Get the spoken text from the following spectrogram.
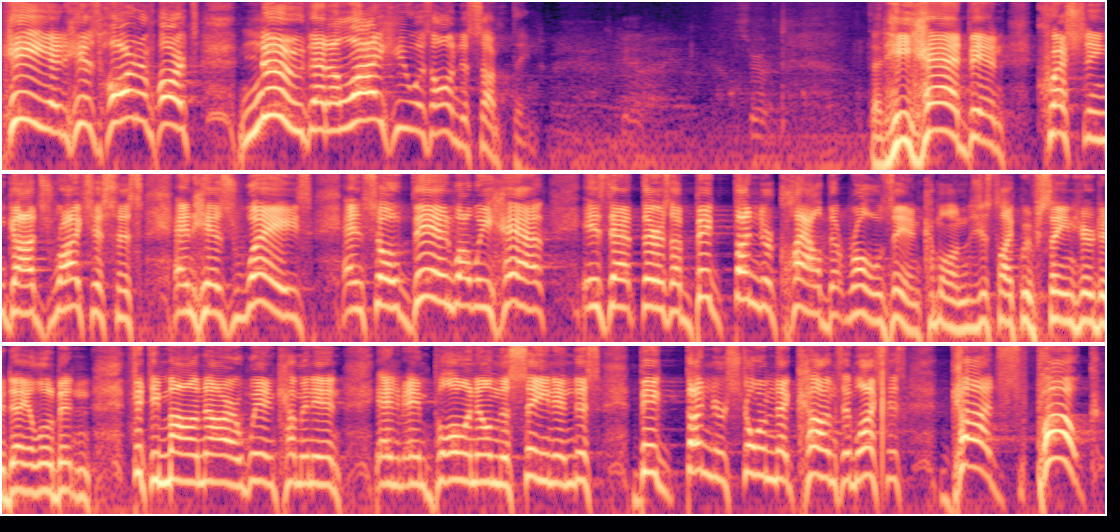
he, in his heart of hearts, knew that Elihu was onto something that he had been questioning God's righteousness and his ways. And so then what we have is that there's a big thundercloud that rolls in. Come on, just like we've seen here today, a little bit, and 50 mile an hour wind coming in and, and blowing on the scene, and this big thunderstorm that comes. And watch this God spoke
